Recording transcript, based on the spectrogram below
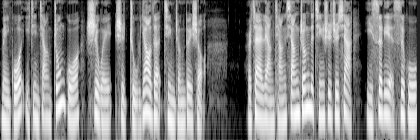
美国已经将中国视为是主要的竞争对手，而在两强相争的情势之下，以色列似乎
